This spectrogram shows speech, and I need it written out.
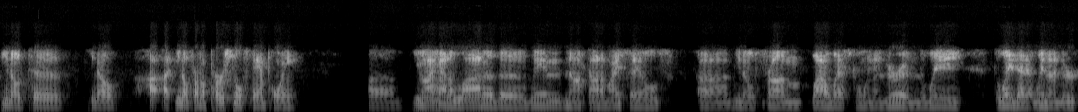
you know to you know uh, you know from a personal standpoint, um, you know I had a lot of the wind knocked out of my sails, uh, you know from Wild West going under and the way the way that it went under.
